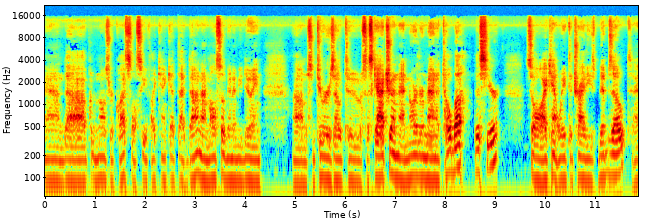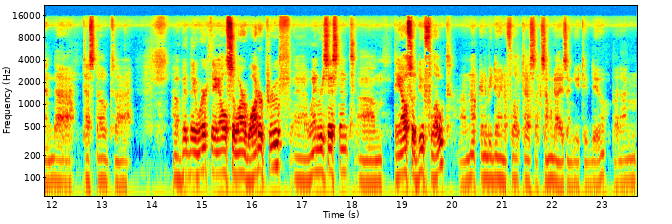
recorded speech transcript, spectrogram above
and uh, put in those requests. I'll see if I can't get that done. I'm also going to be doing um, some tours out to Saskatchewan and northern Manitoba this year. So I can't wait to try these bibs out and uh, test out uh, how good they work. They also are waterproof, uh, wind resistant. Um, they also do float. I'm not going to be doing a float test like some guys on YouTube do, but I'm,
